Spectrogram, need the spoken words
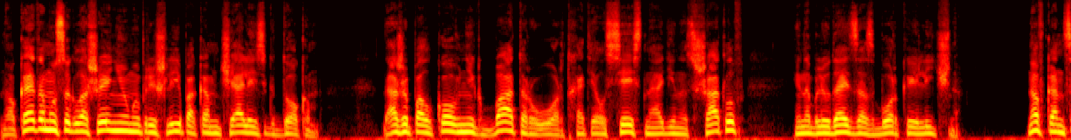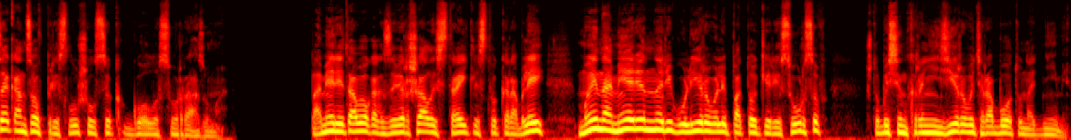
Но к этому соглашению мы пришли, пока мчались к докам. Даже полковник Баттеруорд хотел сесть на один из шаттлов и наблюдать за сборкой лично. Но в конце концов прислушался к голосу разума. По мере того, как завершалось строительство кораблей, мы намеренно регулировали потоки ресурсов — чтобы синхронизировать работу над ними.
